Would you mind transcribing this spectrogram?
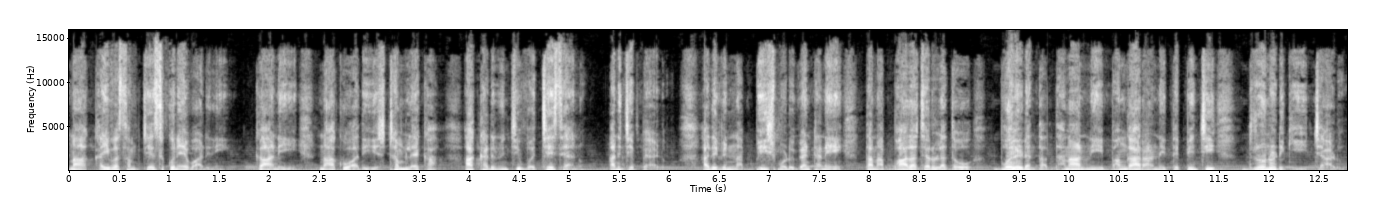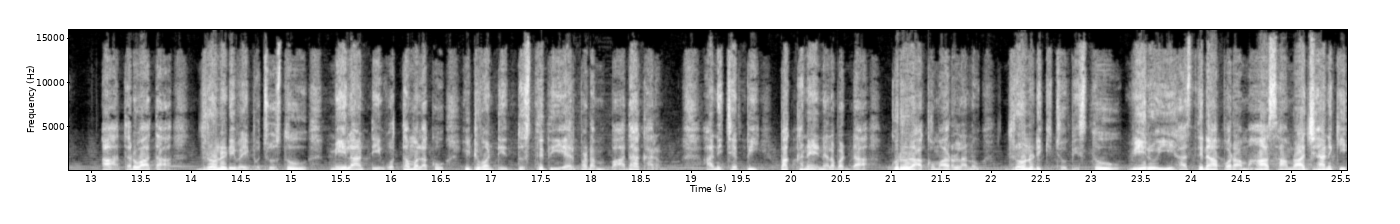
నా కైవసం చేసుకునేవాడిని. కాని నాకు అది ఇష్టం లేక అక్కడి నుంచి వచ్చేశాను. అని చెప్పాడు. అది విన్న భీష్ముడు వెంటనే తన పాదచరులతో బోలెడంత ధనాన్ని బంగారాన్ని తెప్పించి ద్రోణుడికి ఇచ్చాడు. ఆ తరువాత ద్రోణుడి వైపు చూస్తూ మీలాంటి ఉత్తములకు ఇటువంటి దుస్థితి ఏర్పడం బాధాకరం అని చెప్పి పక్కనే నిలబడ్డ కురురాకుమారులను ద్రోణుడికి చూపిస్తూ వీరు ఈ హస్తినాపుర మహాసామ్రాజ్యానికి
